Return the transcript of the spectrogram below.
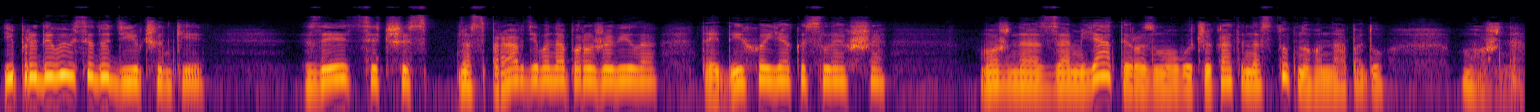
і придивився до дівчинки. Здається, чи насправді вона порожовіла, та й дихає якось легше. Можна зам'яти розмову чекати наступного нападу. Можна.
